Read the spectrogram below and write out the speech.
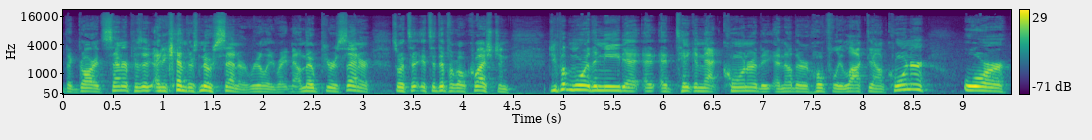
the guard center position? And again, there's no center really right now, no pure center. So it's a, it's a difficult question. Do you put more of the need at, at, at taking that corner, the, another hopefully lockdown corner, or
